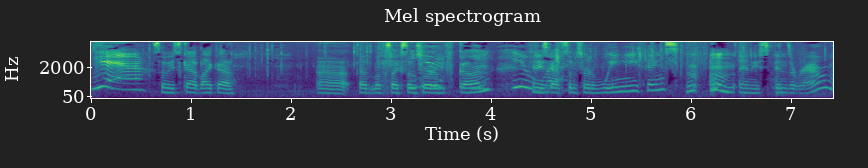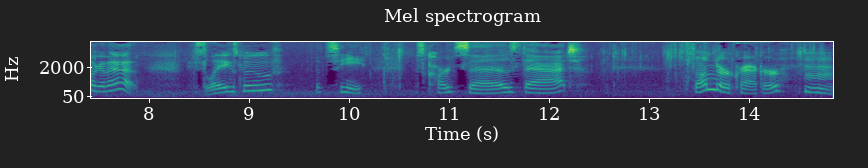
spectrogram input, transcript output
Yeah. So he's got like a uh, that looks like some sort of gun. And he's got some sort of wingy things. and he spins around. Look at that. His legs move. Let's see. This card says that Thundercracker, hmm,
